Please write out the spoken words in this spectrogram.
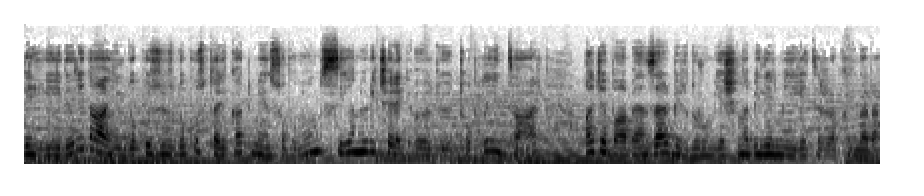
ve lideri dahil 909 tarikat mensubunun siyanür içerek öldüğü toplu intihar acaba benzer bir durum yaşanabilir mi getirir akıllara.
